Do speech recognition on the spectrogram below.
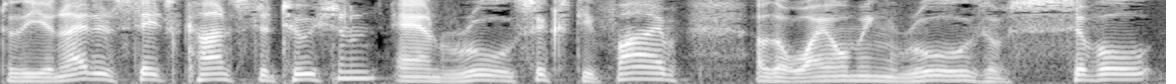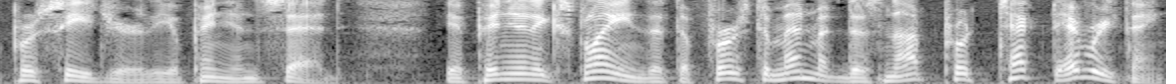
to the United States Constitution and Rule 65 of the Wyoming Rules of Civil Procedure, the opinion said. The opinion explained that the First Amendment does not protect everything,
